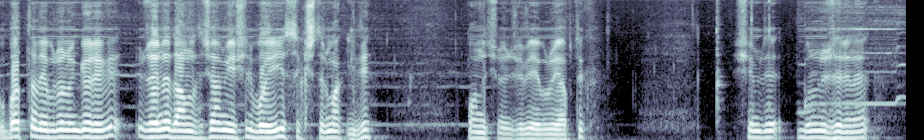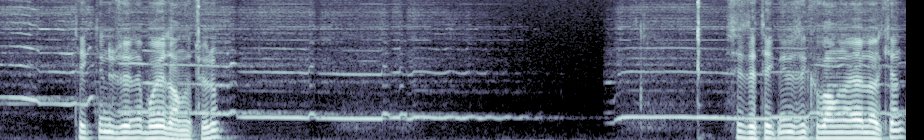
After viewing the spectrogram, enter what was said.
Bu battal Ebru'nun görevi üzerine damlatacağım yeşil boyayı sıkıştırmak idi. Onun için önce bir Ebru yaptık. Şimdi bunun üzerine teknenin üzerine boya damlatıyorum. Siz de teknenizin kıvamını ayarlarken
